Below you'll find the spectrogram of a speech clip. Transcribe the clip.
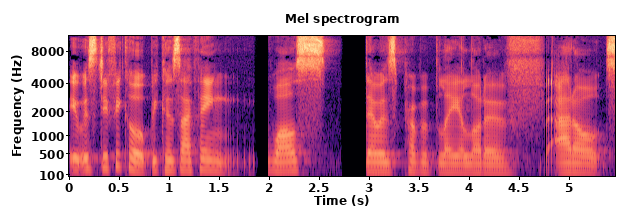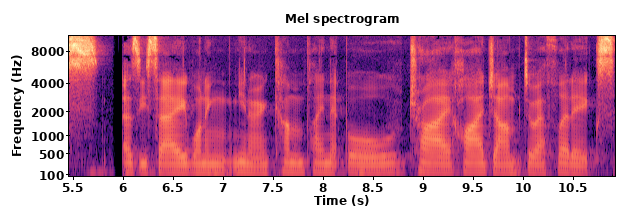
it was difficult because I think whilst there was probably a lot of adults as you say, wanting, you know, come and play netball, try high jump, do athletics.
